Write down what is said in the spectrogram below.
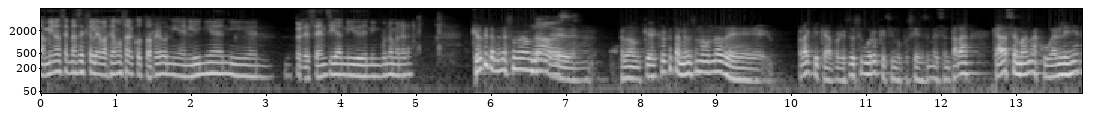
a mí no se me hace que le bajemos al cotorreo ni en línea, ni en presencia, ni de ninguna manera. Creo que también es una onda de... Perdón, que creo que también es una onda de práctica, porque estoy seguro que si, pues, si me sentara cada semana a jugar en línea,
